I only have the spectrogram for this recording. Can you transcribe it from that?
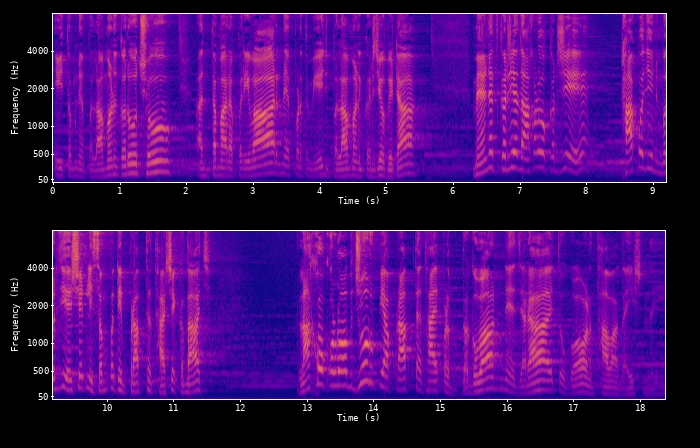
એ તમને ભલામણ કરું છું. અને તમારા પરિવારને પણ તમે એ જ ભલામણ કરજો બેટા. મહેનત કરજે, દાખલો કરજે, ઠાકોરજીની મરજી હશે એટલી સંપત્તિ પ્રાપ્ત થશે કદાચ. લાખો કરોડો અબજો રૂપિયા પ્રાપ્ત થાય, પણ ભગવાનને જરાય તો ગૌણ થવા દઈશ નહીં.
